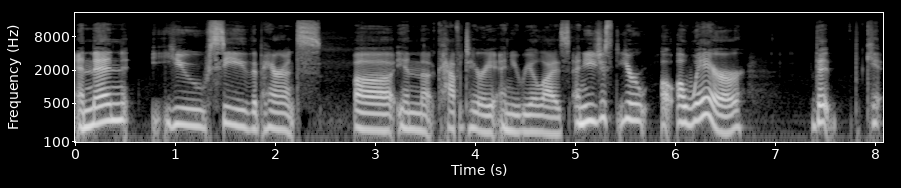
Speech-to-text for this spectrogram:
And then you see the parents uh, in the cafeteria and you realize, and you just, you're aware that ki-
